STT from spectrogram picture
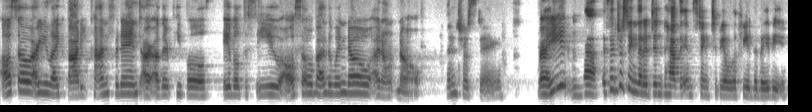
Also, are you like body confident? Are other people able to see you also by the window? I don't know. Interesting. Right? Yeah. It's interesting that it didn't have the instinct to be able to feed the baby,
